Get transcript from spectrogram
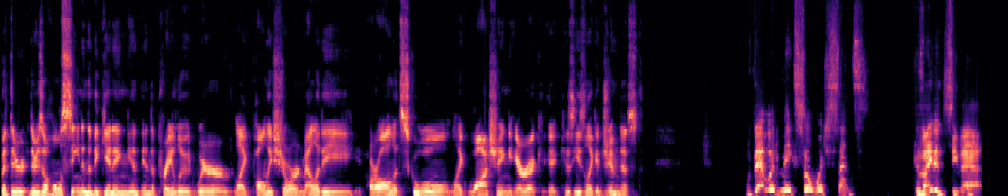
But there there's a whole scene in the beginning in, in the prelude where like Pauly Shore and Melody are all at school like watching Eric because he's like a gymnast. well, that would make so much sense because i didn't see that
